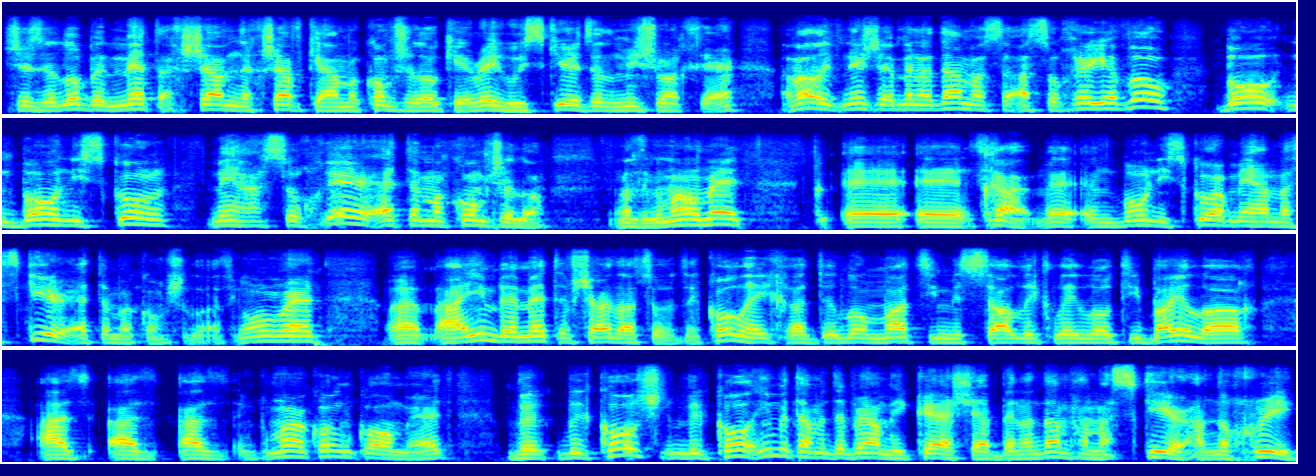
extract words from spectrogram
שזה לא באמת עכשיו נחשב כהמקום שלו, כי הרי הוא הזכיר את זה למישהו אחר, אבל לפני שהבן אדם, הסוחר יבוא, בואו בוא נזכור מהסוחר את המקום שלו. אז הגמרא אומרת, אה, אה, סליחה, בואו נזכור מהמשכיר את המקום שלו. אז כמו אומרת, האם באמת אפשר לעשות את זה? כל היכא דלא מצי מסליק לילות תיבאי אז, אז, אז גמר קודם כל אומרת, בכל, בכל, אם אתה מדבר על מקרה שהבן אדם המשכיר, הנוכרי,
